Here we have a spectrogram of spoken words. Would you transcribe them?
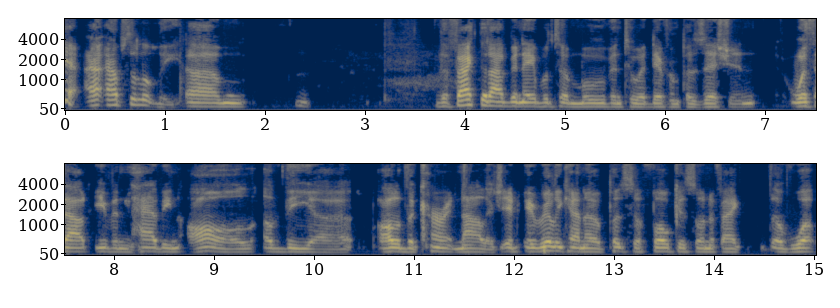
Yeah, absolutely. Um, the fact that I've been able to move into a different position without even having all of the uh, all of the current knowledge, it, it really kind of puts a focus on the fact of what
